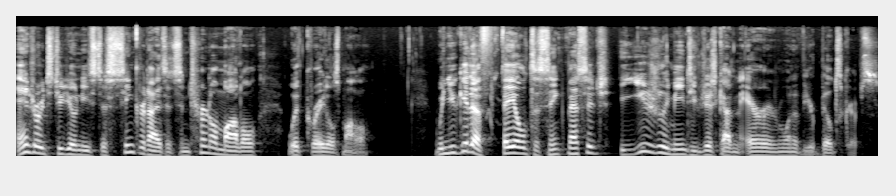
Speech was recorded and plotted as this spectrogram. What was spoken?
Android Studio needs to synchronize its internal model with Gradle's model. When you get a failed to sync message, it usually means you've just got an error in one of your build scripts.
